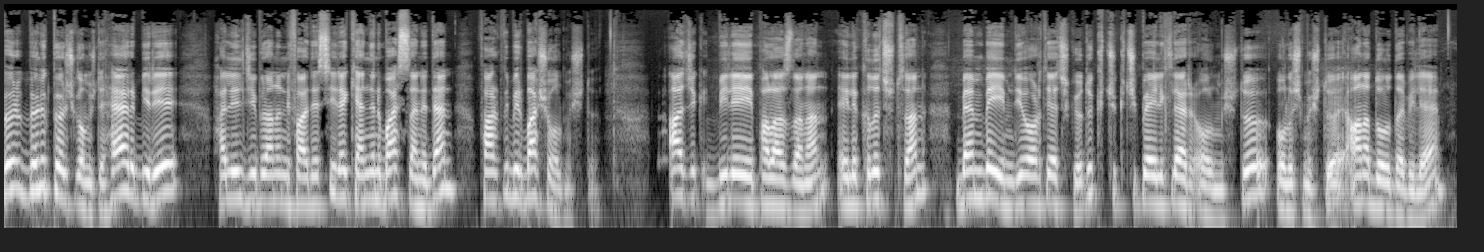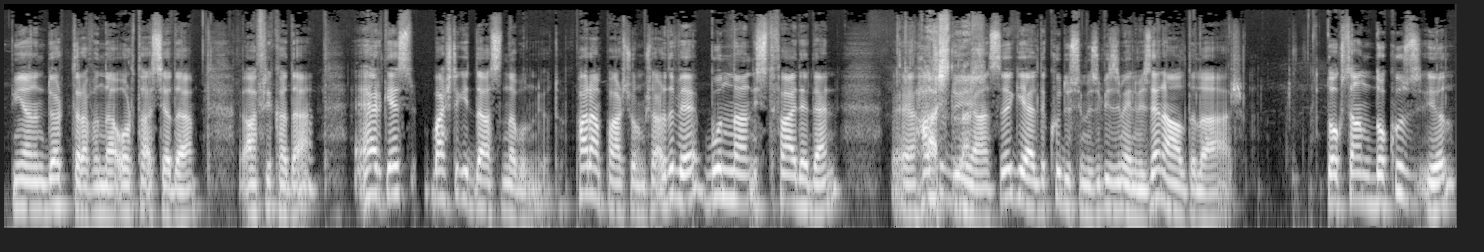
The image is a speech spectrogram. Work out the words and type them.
Böyle bölük bölçük olmuştu. Her biri Halil Cibran'ın ifadesiyle kendini baş zanneden farklı bir baş olmuştu azıcık bileği palazlanan, eli kılıç tutan ben beyim diye ortaya çıkıyordu. Küçük küçük beylikler olmuştu, oluşmuştu. Anadolu'da bile, dünyanın dört tarafında, Orta Asya'da, Afrika'da herkes başlık iddiasında bulunuyordu. Paramparça olmuşlardı ve bundan istifade eden e, Haçlı dünyası geldi Kudüs'ümüzü bizim elimizden aldılar. 99 yıl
